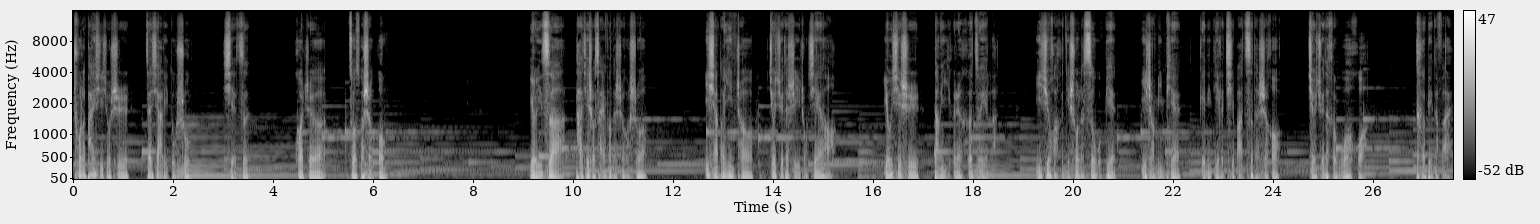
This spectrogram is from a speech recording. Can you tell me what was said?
除了拍戏，就是在家里读书、写字，或者做做手工。有一次啊，他接受采访的时候说：“一想到应酬。”就觉得是一种煎熬，尤其是当一个人喝醉了，一句话和你说了四五遍，一张名片给你递了七八次的时候，就觉得很窝火，特别的烦。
